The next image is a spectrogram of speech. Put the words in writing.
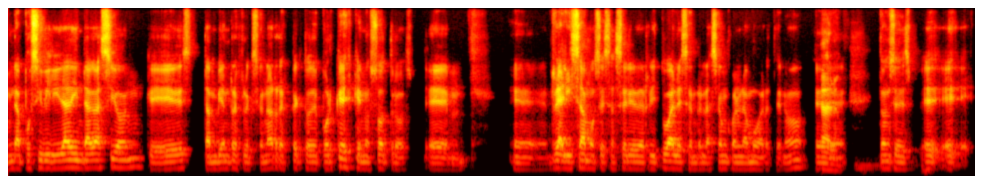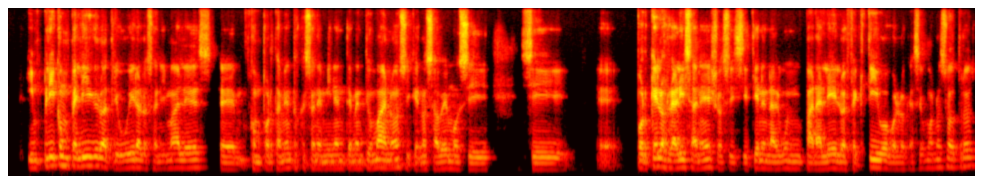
una posibilidad de indagación que es también reflexionar respecto de por qué es que nosotros em, eh, realizamos esa serie de rituales en relación con la muerte. ¿no? Eh, entonces, eh, implica un peligro atribuir a los animales comportamientos que son eminentemente humanos y que no sabemos si, si por qué los realizan ellos y si tienen algún paralelo efectivo con lo que hacemos nosotros.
